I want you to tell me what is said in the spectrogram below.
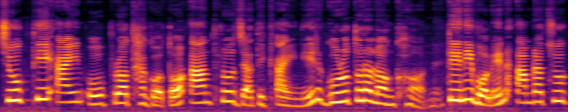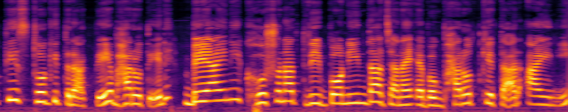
চুক্তি আইন ও প্রথাগত আন্তর্জাতিক আইনের গুরুতর লঙ্ঘন। তিনি বলেন, আমরা চুক্তি স্থগিত রাখতে ভারতের বেআইনি ঘোষণা তীব্র নিন্দা জানায় এবং ভারতকে তার আইনি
